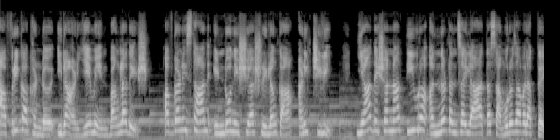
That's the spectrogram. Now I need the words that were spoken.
आफ्रिका खंड Iran Yemen Bangladesh Afghanistan Indonesia Sri Lanka आणि चिली या देशांना तीव्र अन्न टंचाईला आता सामोरं जावं लागतंय.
